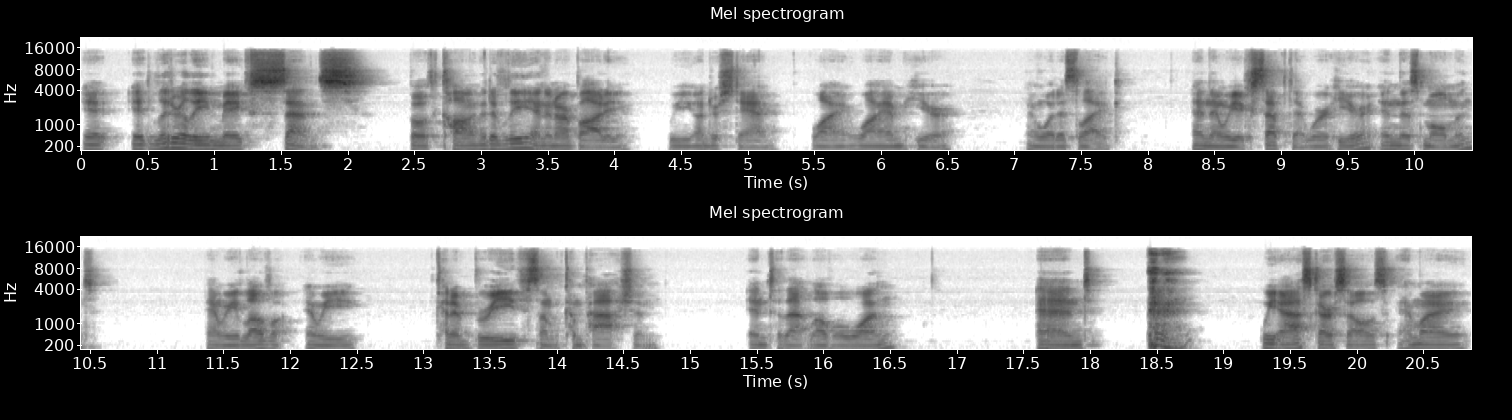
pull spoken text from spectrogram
it, it literally makes sense, both cognitively and in our body. We understand why why I'm here and what it's like. And then we accept that we're here in this moment and we love and we kind of breathe some compassion into that level one. and we ask ourselves, am I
